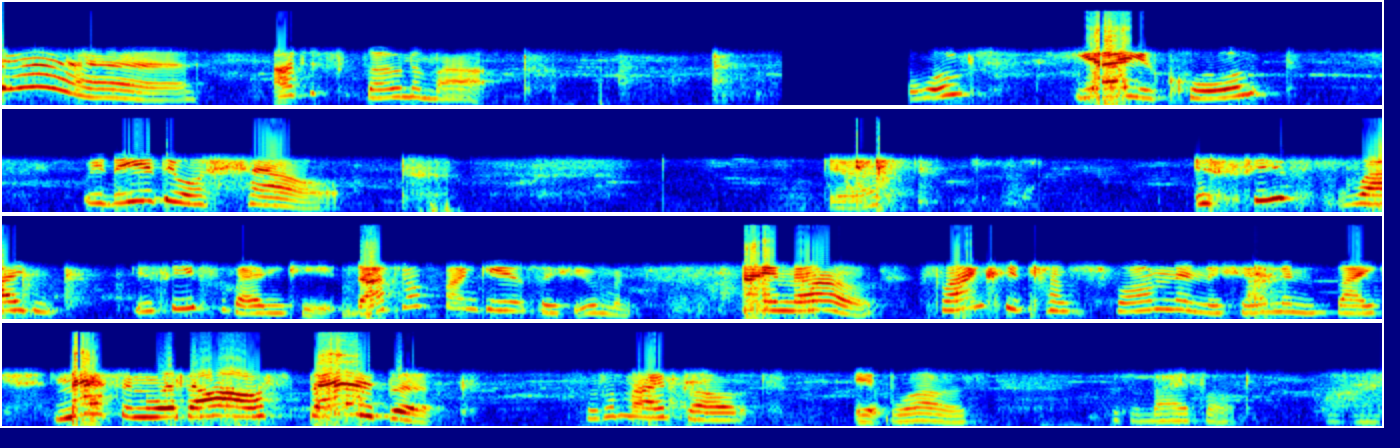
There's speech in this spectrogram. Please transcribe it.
Yeah. I'll just phone them up. Called? Yeah, you called? We need your help. Yeah? You see Frank, you see Frankie. That's not Frankie, it's a human. I know. Frankie transformed into a human by messing with our spell book. It wasn't my fault. It was. It was my fault. It was.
